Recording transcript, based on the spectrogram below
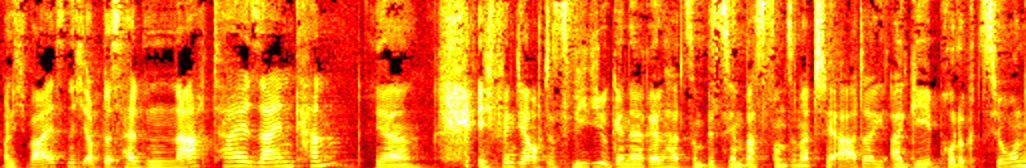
Und ich weiß nicht, ob das halt ein Nachteil sein kann. Ja. Ich finde ja auch, das Video generell hat so ein bisschen was von so einer Theater-AG-Produktion,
